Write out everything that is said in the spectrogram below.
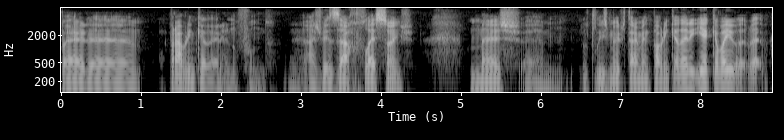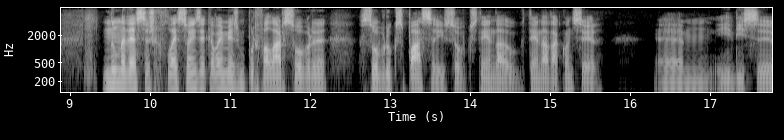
para, para a brincadeira, no fundo. Uh, às vezes há reflexões, mas utilizo maioritariamente para a brincadeira. E acabei, numa dessas reflexões, acabei mesmo por falar sobre, sobre o que se passa e sobre o que tem andado, o que tem andado a acontecer. Um, e disse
